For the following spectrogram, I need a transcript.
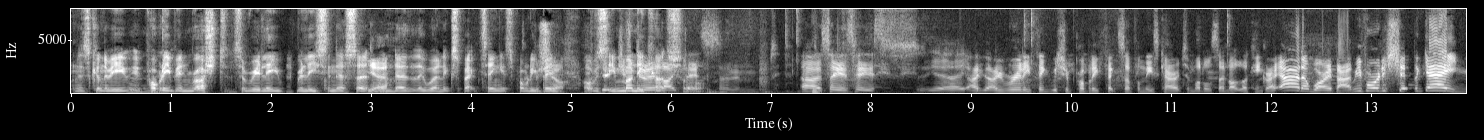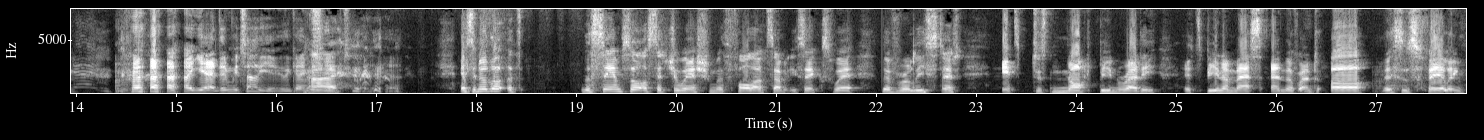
there's going to be. It's probably been rushed to really release in a certain Yeah. window that they weren't expecting. It's probably For been sure. obviously Just money do it cuts. like or- this. and- Uh, so it's, it's, yeah, I, I really think we should probably fix up on these character models. They're not looking great. Ah, don't worry about it. We've already shipped the game. yeah, didn't we tell you the game's Aye. shipped? Yeah. it's another it's the same sort of situation with Fallout 76 where they've released it it's just not been ready it's been a mess and they've went oh this is failing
